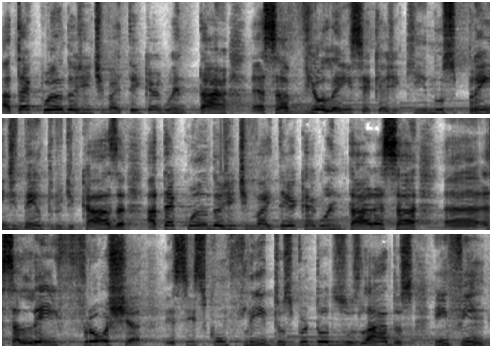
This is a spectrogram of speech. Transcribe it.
Até quando a gente vai ter que aguentar essa violência que, gente, que nos prende dentro de casa? Até quando a gente vai ter que aguentar essa, uh, essa lei frouxa, esses conflitos por todos os lados? Enfim,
